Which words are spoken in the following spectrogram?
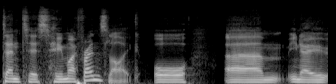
dentists who my friends like, or um, you know,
